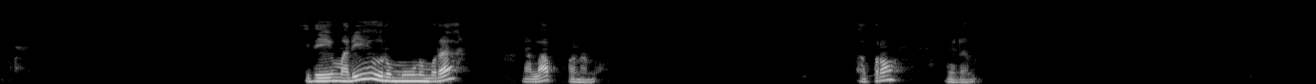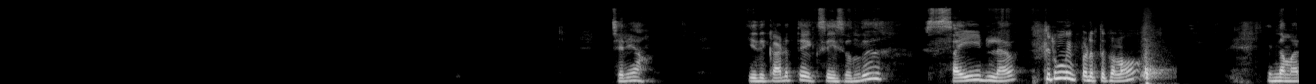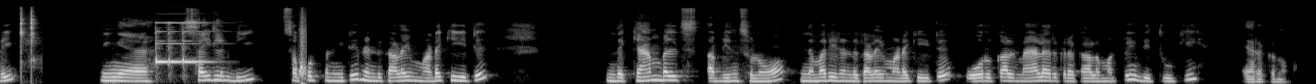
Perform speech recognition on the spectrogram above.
இதே மாதிரி ஒரு மூணு முறை நல்லா பண்ணணும். அப்புறம் விடணும். சரியா? இதுக்கு அடுத்த எக்ஸசைஸ் வந்து சைடில் திரும்பி படுத்துக்கணும் இந்த மாதிரி நீங்கள் சைடில் இப்படி சப்போர்ட் பண்ணிக்கிட்டு ரெண்டு காலையும் மடக்கிக்கிட்டு இந்த கேம்பல்ஸ் அப்படின்னு சொல்லுவோம். இந்த மாதிரி ரெண்டு காலையும் மடக்கிக்கிட்டு ஒரு கால் மேலே இருக்கிற காலை மட்டும் இப்படி தூக்கி இறக்கணும்.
